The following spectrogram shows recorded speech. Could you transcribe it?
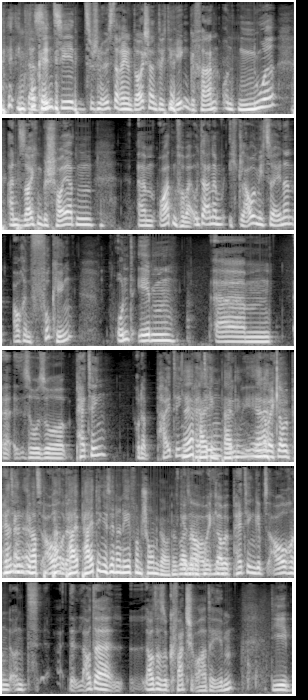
in da Fucking. sind sie zwischen Österreich und Deutschland durch die Gegend gefahren und nur an solchen bescheuerten ähm, Orten vorbei. Unter anderem, ich glaube mich zu erinnern, auch in Fucking und eben ähm, äh, so, so Petting oder Piting. ja, Piting, Piting. irgendwie. Ja, aber ich glaube, Petting nein, gibt's aber auch. Oder? Pi- Piting ist in der Nähe von Schongau. Das weiß Genau, da aber ich glaube, Petting gibt's auch und, und lauter, lauter so Quatschorte eben, die,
